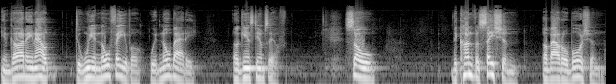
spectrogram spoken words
And God ain't out to win no favor with nobody against himself. So the conversation about abortion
